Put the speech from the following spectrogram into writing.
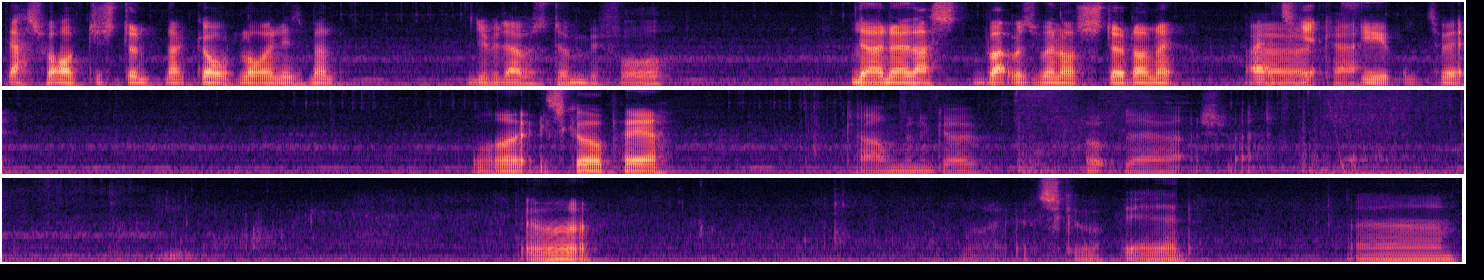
That's what I've just done. That gold line is, man. Yeah, but that was done before. No, no, that's that was when I stood on it. I had Oh, to get okay. a cube onto it. Right, let's go up here. Okay, I'm gonna go up there actually. Oh. Right, let's go up here then. Um.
